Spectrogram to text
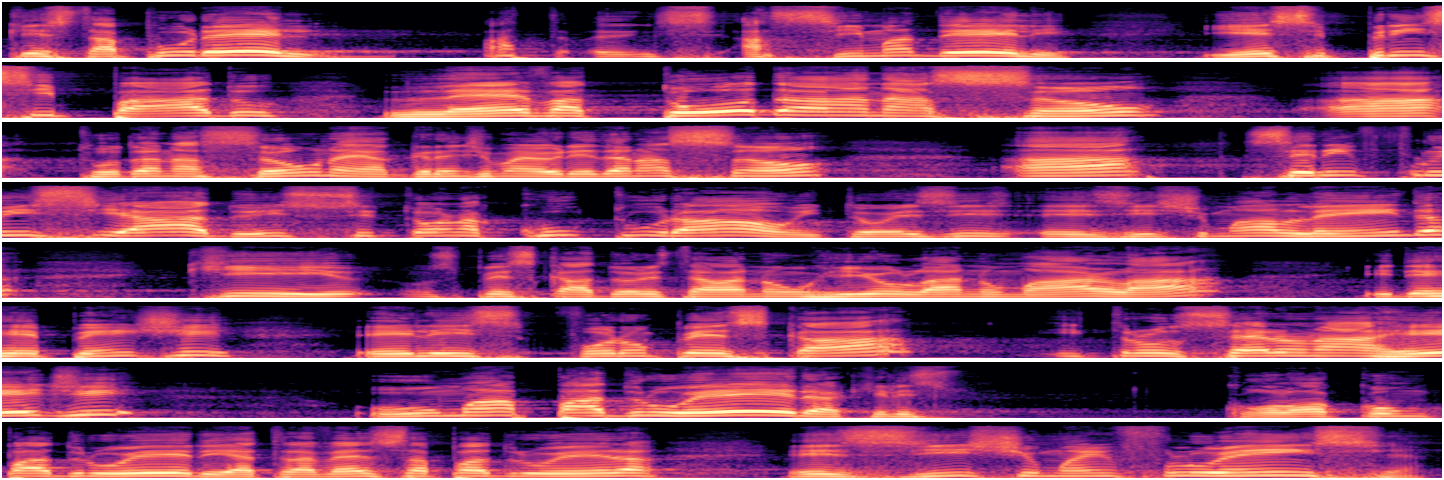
que está por ele, acima dele. E esse principado leva toda a nação, a, toda a nação, né, a grande maioria da nação, a ser influenciado. Isso se torna cultural. Então exi existe uma lenda que os pescadores estavam no rio, lá no mar, lá, e de repente eles foram pescar e trouxeram na rede uma padroeira que eles coloca como padroeira, e através dessa padroeira existe uma influência,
